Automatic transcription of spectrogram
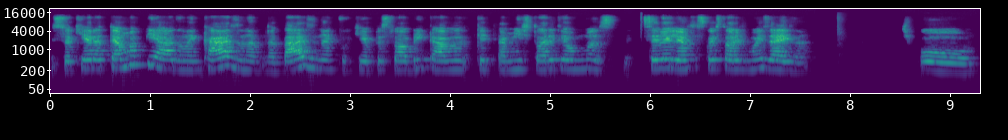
Isso aqui era até uma piada lá em casa, na, na, base, né? Porque o pessoal brincava que a minha história tem algumas semelhanças com a história de Moisés, né? Tipo,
